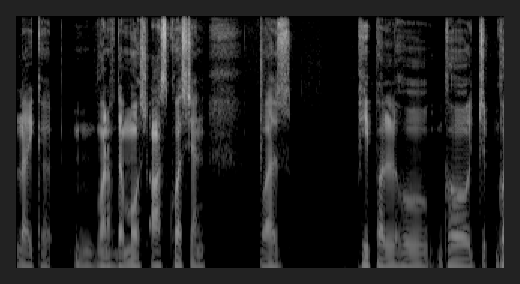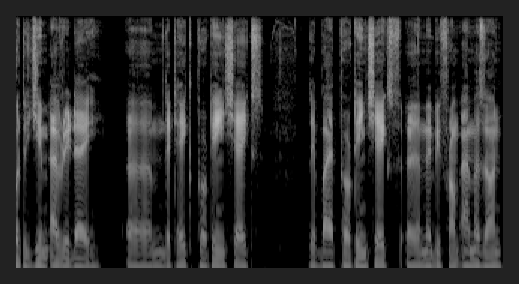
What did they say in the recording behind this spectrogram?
like uh, mm, one of the most asked question, was people who go go to gym every day. Um, they take protein shakes they buy protein shakes uh, maybe from Amazon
